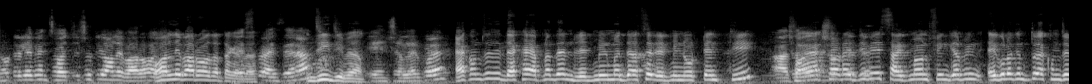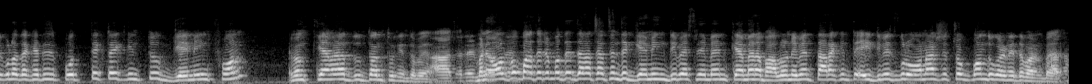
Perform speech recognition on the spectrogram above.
নোট ইলেভেন ছয় চৌষট্টি অনলি বারো হাজার। অনলি বারো হাজার টাকা ভাই। না? জি জি ভাই। ইনশাল্লাহ এরপরে? এখন যদি দেখাই আপনাদের রেডমির মধ্যে আছে রেডমি নোট টেন টি আচ্ছা, ছয় Redmi একশো Note আঠাশ 10 জিবি সাইড মাউন্ট ফিঙ্গারপ্রিন্ট এগুলো কিন্তু এখন যেগুলো দেখাইতেছি প্রত্যেকটাই কিন্তু গেমিং ফোন এবং ক্যামেরা দুর্দান্ত কিন্তু আচ্ছা মানে অল্প 10 বাজেটের মধ্যে যারা চাচ্ছেন যে গেমিং ডিভাইস নেবেন ক্যামেরা ভালো নেবেন তারা কিন্তু এই ডিভাইসগুলো অনায়াসে চোখ বন্ধ করে নিতে পারেন ভাই আচ্ছা?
